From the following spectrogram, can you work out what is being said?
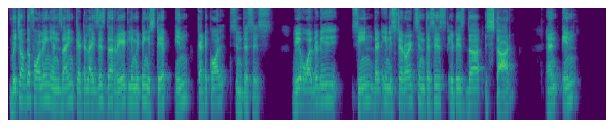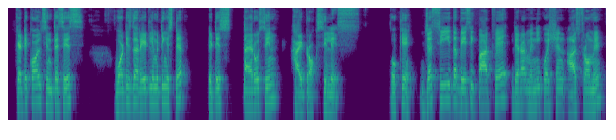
which of the following enzyme catalyzes the rate limiting step in catechol synthesis? We have already seen that in steroid synthesis, it is the star and in catechol synthesis, what is the rate limiting step? it is tyrosine hydroxylase. Okay, just see the basic pathway. There are many questions asked from it.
